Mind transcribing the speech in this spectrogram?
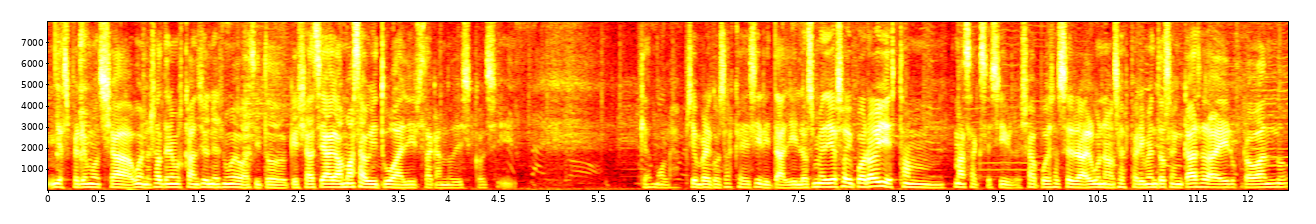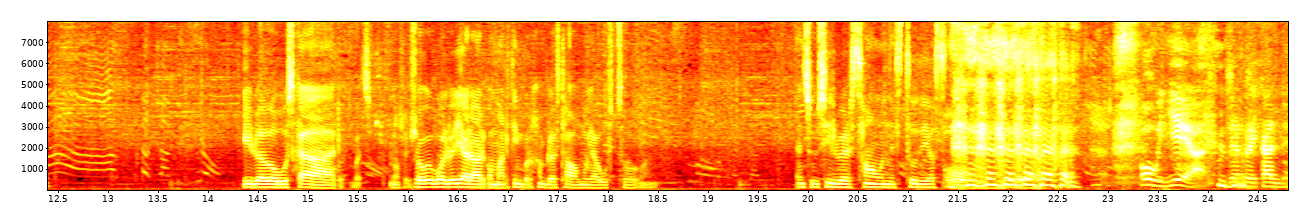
y esperemos ya, bueno, ya tenemos canciones nuevas y todo, que ya se haga más habitual ir sacando discos y que mola, siempre hay cosas que decir y tal. Y los medios hoy por hoy están más accesibles, ya puedes hacer algunos experimentos en casa, ir probando. Y luego buscar, pues, no sé, yo volvería a grabar con Martín, por ejemplo, estaba muy a gusto en su Silver Sound Studios. Oh, yeah. Oh yeah, de Recalde.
